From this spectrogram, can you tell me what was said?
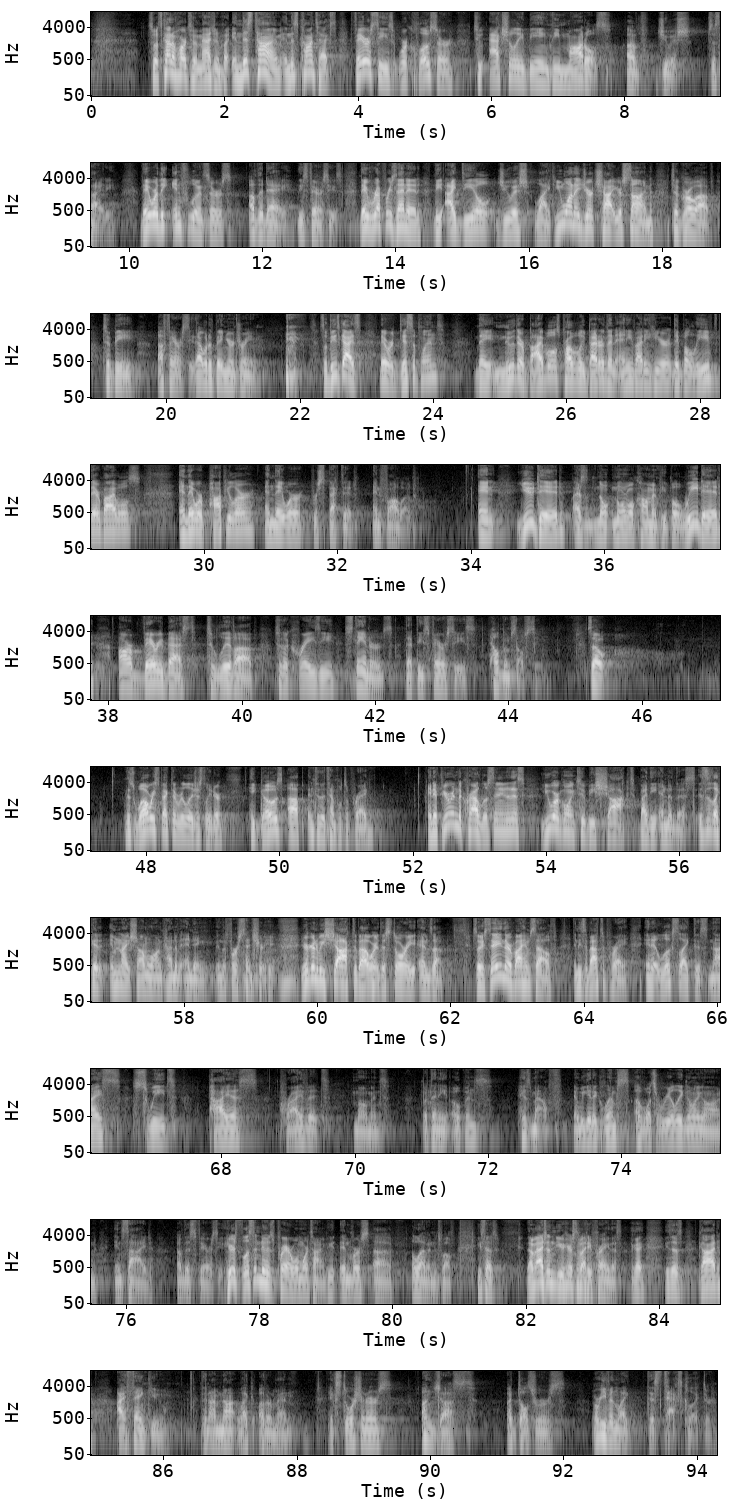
So it's kind of hard to imagine, but in this time, in this context, Pharisees were closer to actually being the models of Jewish society. They were the influencers of the day, these Pharisees. They represented the ideal Jewish life. You wanted your child, your son to grow up to be a Pharisee. That would have been your dream. so these guys, they were disciplined. They knew their Bibles probably better than anybody here. They believed their Bibles and they were popular and they were respected and followed. And you did, as no, normal common people, we did our very best to live up to the crazy standards that these Pharisees held themselves to. So, this well respected religious leader, he goes up into the temple to pray. And if you're in the crowd listening to this, you are going to be shocked by the end of this. This is like an M. Night Shyamalan kind of ending in the first century. You're going to be shocked about where this story ends up. So he's standing there by himself, and he's about to pray, and it looks like this nice, sweet, pious, private moment. But then he opens his mouth, and we get a glimpse of what's really going on inside of this Pharisee. Here's listen to his prayer one more time in verse uh, 11 to 12. He says, now imagine you hear somebody praying this, okay? He says, God, I thank you that I'm not like other men, extortioners, unjust, adulterers, or even like this tax collector.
